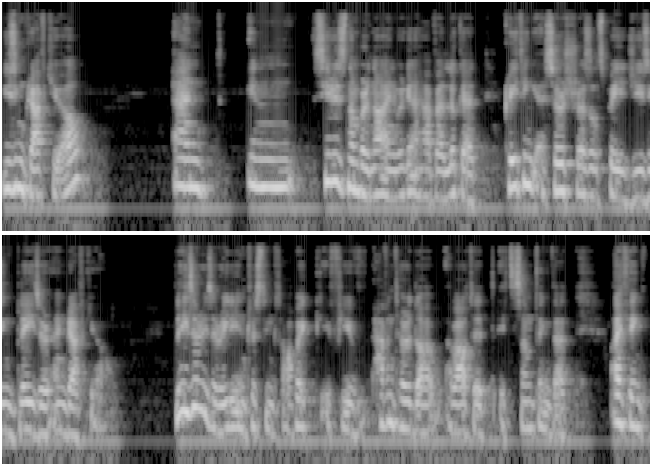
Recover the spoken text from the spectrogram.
using GraphQL. And in series number nine, we're going to have a look at creating a search results page using Blazor and GraphQL. Blazor is a really interesting topic. If you haven't heard about it, it's something that I think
